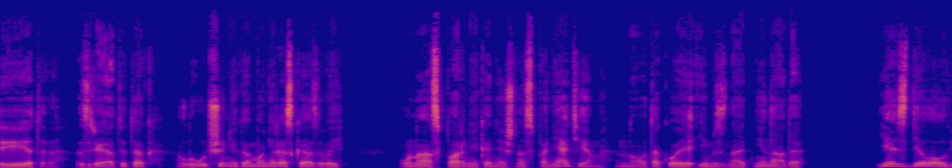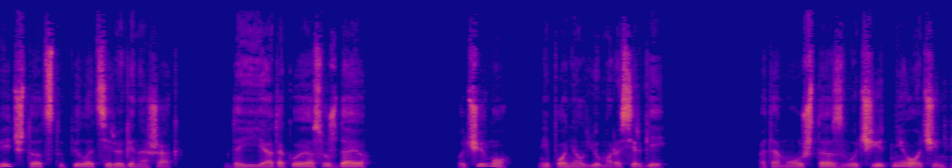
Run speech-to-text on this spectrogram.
Ты это, зря ты так. Лучше никому не рассказывай. У нас парни, конечно, с понятием, но такое им знать не надо. Я сделал вид, что отступил от Сереги на шаг. Да и я такое осуждаю. Почему? Не понял юмора Сергей. Потому что звучит не очень.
